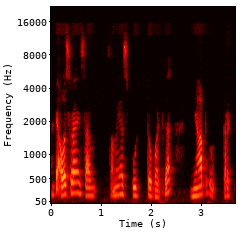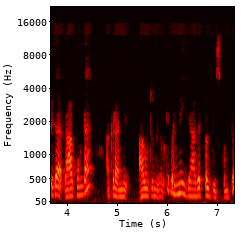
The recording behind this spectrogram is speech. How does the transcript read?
అంటే అవసరానికి సమ- స్ఫూర్తితో పాటుగా జ్ఞాపకం కరెక్ట్గా రాకుండా అక్కడ అన్ని ఆగుతుంది కాబట్టి ఇవన్నీ జాగ్రత్తలు తీసుకుంటూ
